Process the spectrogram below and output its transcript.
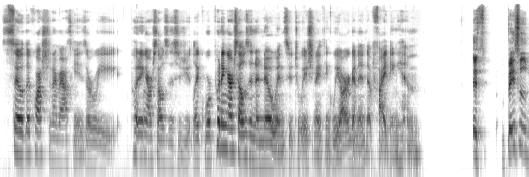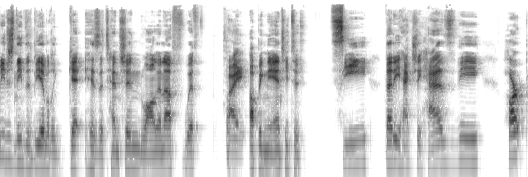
So the question I'm asking is: Are we putting ourselves in a like we're putting ourselves in a no-win situation? I think we are going to end up fighting him. it's basically we just need to be able to get his attention long enough with by upping the ante to see that he actually has the harp.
